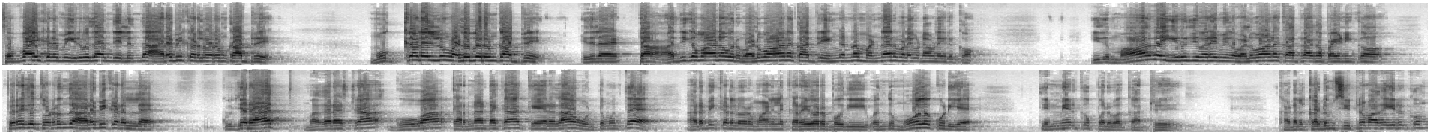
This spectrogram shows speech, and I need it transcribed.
செவ்வாய்க்கிழமை இருபதாம் தேதியிலிருந்து அரபிக்கடலோரம் காற்று. முக்கடலிலும் வலுப்பெறும் காற்று. இதில் ட அதிகமான ஒரு வலுவான காற்று எங்கன்னா மன்னார் வளைகுடாவில் இருக்கும். இது மாத இறுதி வரை மிக வலுவான காற்றாக பயணிக்கும். பிறகு தொடர்ந்து அரபிக்கடலில் குஜராத் மகாராஷ்டிரா கோவா கர்நாடகா கேரளா ஒட்டுமொத்த அரபிக்கடலோர மாநில கரையோர பகுதியை வந்து மோதக்கூடிய தென்மேற்கு பருவக்காற்று. கடல் கடும் சீற்றமாக இருக்கும்.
